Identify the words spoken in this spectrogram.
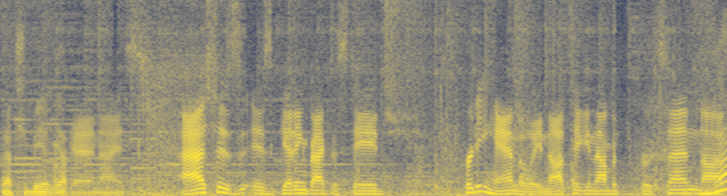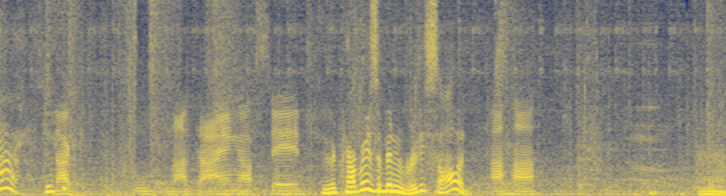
that should be it. Yep. okay, nice. Ash is, is getting back to stage pretty handily, not taking that much percent, not Yeah, not not dying off stage. The recoveries have been really solid. Uh huh. Yeah.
